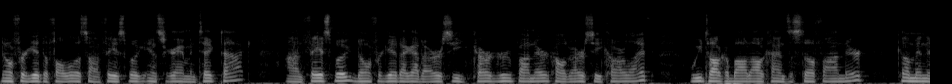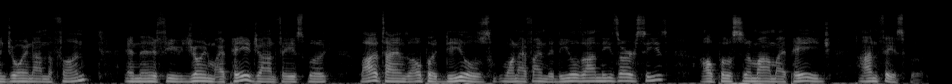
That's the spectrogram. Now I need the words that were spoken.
Don't forget to follow us on Facebook, Instagram, and TikTok. On Facebook, don't forget I got an RC car group on there called RC Car Life. We talk about all kinds of stuff on there. Come in and join on the fun. And then if you join my page on Facebook, a lot of times I'll put deals when I find the deals on these RCs. I'll post them on my page on Facebook.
